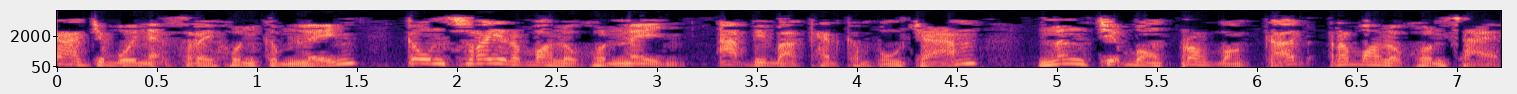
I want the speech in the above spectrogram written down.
ការជាមួយអ្នកស្រីហ៊ុនកំលេងកូនស្រីរបស់លោកហ៊ុនណេងអភិបាលខេត្តកំពង់ចាមនិងជាបងប្រុសបង្កើតរបស់លោកហ៊ុនសែន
